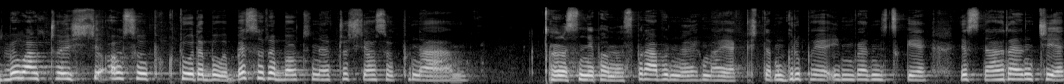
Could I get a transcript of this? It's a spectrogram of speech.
Była część osób, które były bezrobotne, część osób na z niepełnosprawnych, ma jakieś tam grupy inwalidzkie, jest na rencie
